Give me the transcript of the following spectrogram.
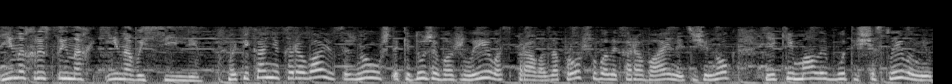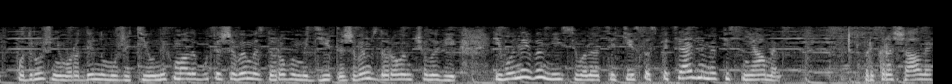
і на хрестинах, і на весіллі. Випікання караваю це знову ж таки дуже важлива справа. Запрошували каравайниць, жінок, які мали бути щасливими в подружньому родинному житті. У них мали бути живими, здоровими діти, живим здоровим чоловік. І вони вимісювали це тісто спеціальними піснями. Прикрашали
